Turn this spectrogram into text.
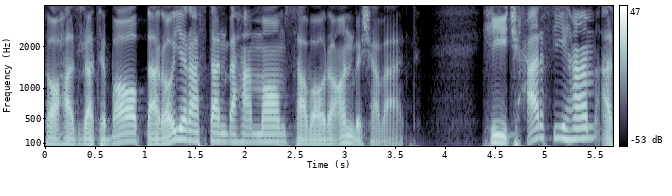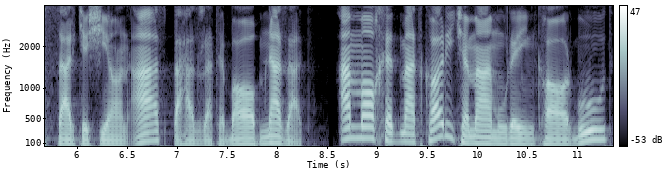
تا حضرت باب برای رفتن به حمام سوار آن بشود. هیچ حرفی هم از سرکشی آن اسب به حضرت باب نزد. اما خدمتکاری که معمور این کار بود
